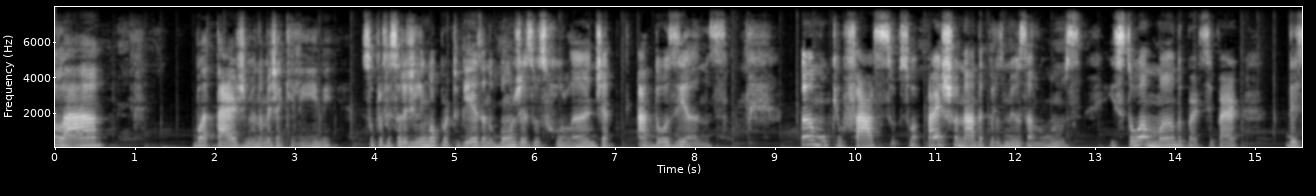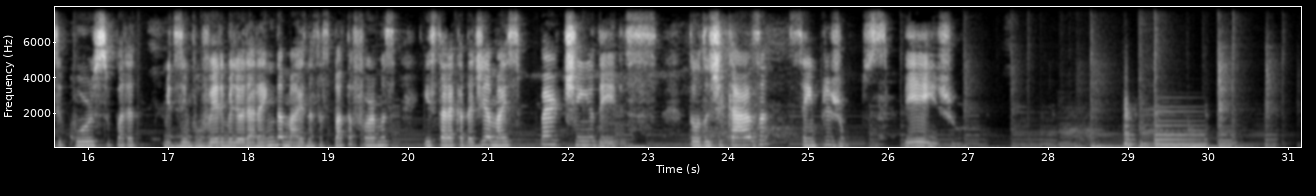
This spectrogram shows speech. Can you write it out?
Olá, boa tarde. Meu nome é Jaqueline, sou professora de língua portuguesa no Bom Jesus Rolândia há 12 anos. Amo o que eu faço, sou apaixonada pelos meus alunos estou amando participar desse curso para me desenvolver e melhorar ainda mais nessas plataformas e estar a cada dia mais pertinho deles. Todos de casa, sempre juntos. Beijo!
